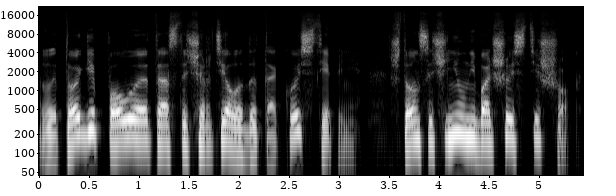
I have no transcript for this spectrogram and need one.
В итоге Полу это осточертело до такой степени, что он сочинил небольшой стишок,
